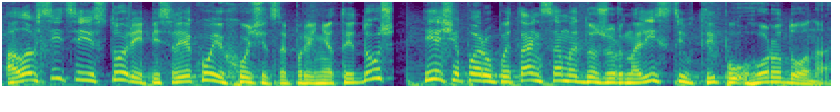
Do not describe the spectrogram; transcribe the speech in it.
Але всі ці історії, після якої хочеться прийняти душ, є ще пару питань саме до журналістів типу Городона.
